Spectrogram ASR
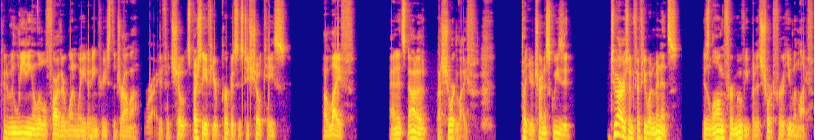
kind of leaning a little farther one way to increase the drama. Right. If it show especially if your purpose is to showcase a life and it's not a, a short life, but you're trying to squeeze it two hours and fifty one minutes is long for a movie, but it's short for a human life.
